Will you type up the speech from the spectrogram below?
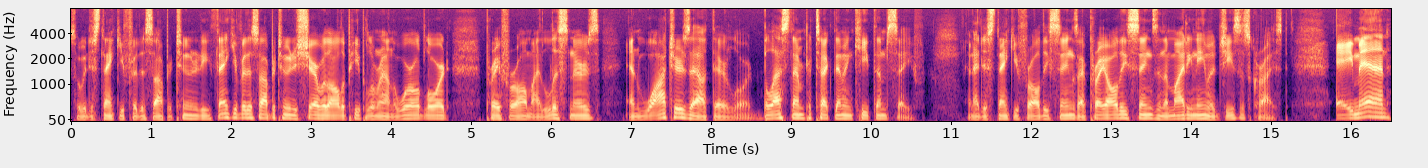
So we just thank you for this opportunity. Thank you for this opportunity to share with all the people around the world, Lord. Pray for all my listeners and watchers out there, Lord. Bless them, protect them, and keep them safe. And I just thank you for all these things. I pray all these things in the mighty name of Jesus Christ. Amen.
